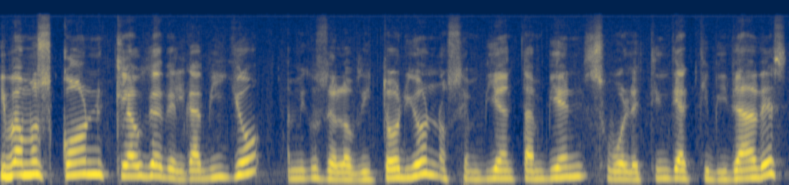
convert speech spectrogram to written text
Y vamos con Claudia Delgadillo, amigos del auditorio, nos envían también su boletín de actividades.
